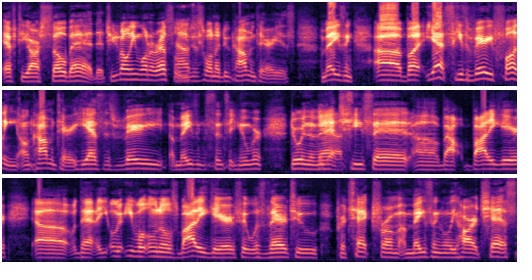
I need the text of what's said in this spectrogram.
FTR so bad that you don't even want to wrestle, you just want to do commentary is amazing. Uh, but yes, he's very funny on commentary. He has this very amazing sense of humor during the match. He, he said uh, about body gear uh, that Evil Uno's body gear, if it was there to protect from amazingly hard chest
